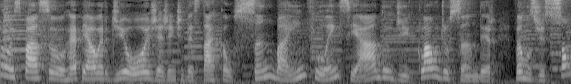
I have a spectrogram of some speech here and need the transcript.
no espaço Happy Hour de hoje a gente destaca o samba influenciado de Cláudio Sander. Vamos de som?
